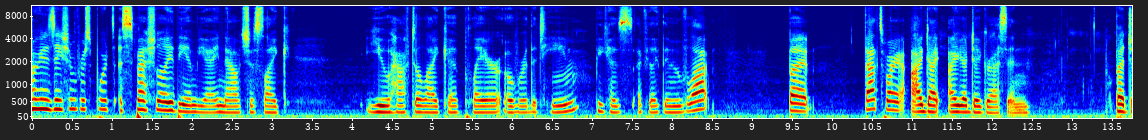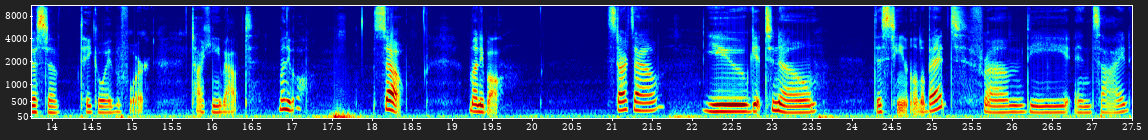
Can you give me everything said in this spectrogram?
organization for sports, especially the NBA. Now it's just like you have to like a player over the team because I feel like they move a lot. But that's why I di- I digress and but just a takeaway before talking about Moneyball. So, Moneyball. Starts out, you get to know this team a little bit from the inside.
